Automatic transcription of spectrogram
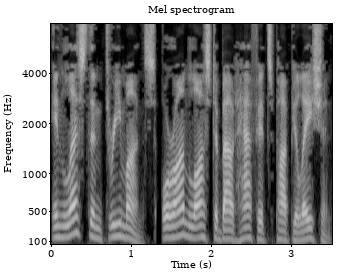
In less than three months, Oran lost about half its population.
